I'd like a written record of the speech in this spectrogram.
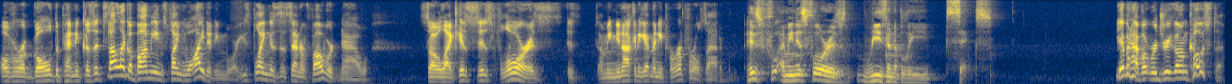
over a goal, depending because it's not like Aubameyang's playing wide anymore. He's playing as a center forward now, so like his his floor is is. I mean, you're not going to get many peripherals out of him. his. fl- I mean, his floor is reasonably six. Yeah, but how about Rodrigo and Costa?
